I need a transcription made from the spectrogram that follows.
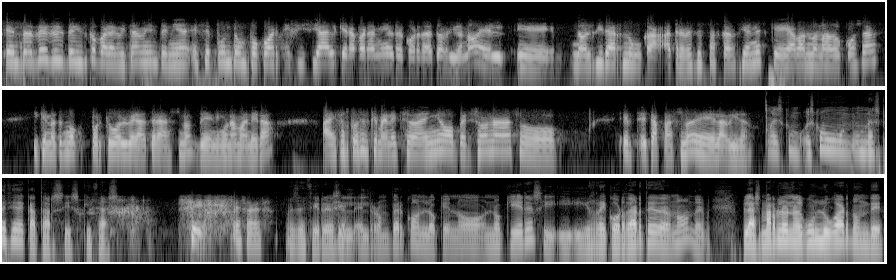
Entonces este disco para mí también tenía ese punto un poco artificial que era para mí el recordatorio, ¿no? El eh, no olvidar nunca a través de estas canciones que he abandonado cosas y que no tengo por qué volver atrás, ¿no? De ninguna manera a esas cosas que me han hecho daño o personas o etapas, ¿no? De la vida. Es como, es como un- una especie de catarsis, quizás. Sí, eso es. Es decir, es Sí. el, el romper con lo que no, no quieres y, y- y recordarte, de- ¿no? De plasmarlo en algún lugar donde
